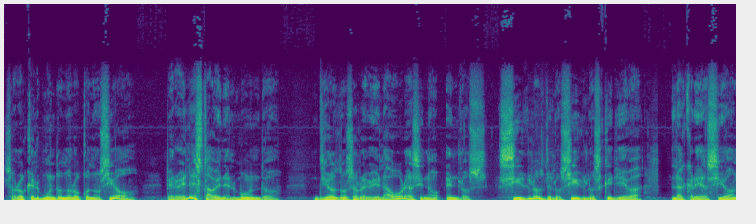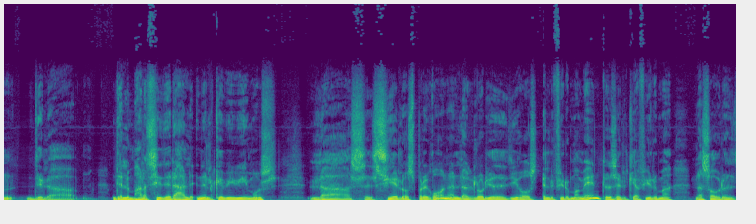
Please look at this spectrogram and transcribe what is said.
solo que el mundo no lo conoció, pero Él estaba en el mundo. Dios no se revela ahora, sino en los siglos de los siglos que lleva la creación de la del mar sideral en el que vivimos, los cielos pregonan la gloria de Dios, el firmamento es el que afirma las obras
